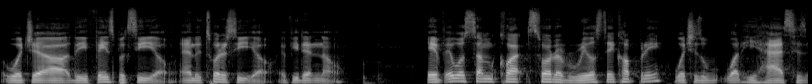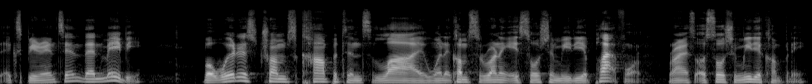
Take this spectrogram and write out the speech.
which uh, the Facebook CEO and the Twitter CEO, if you didn't know? If it was some sort of real estate company, which is what he has his experience in, then maybe. But where does Trump's competence lie when it comes to running a social media platform, right? So a social media company.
